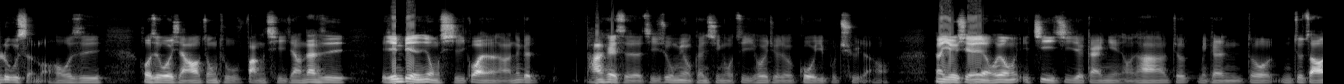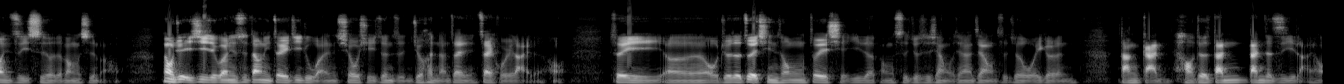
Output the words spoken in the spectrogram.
录什么，或是，或是我想要中途放弃这样，但是已经变成一种习惯了哈。那个 podcast 的集数没有更新，我自己会觉得过意不去了哈。那有些人会用一季一季的概念哈，他就每个人都你就找到你自己适合的方式嘛。那我觉得一季的关键是，当你这一季录完休息一阵子，你就很难再再回来了哈。所以呃，我觉得最轻松、最写意的方式就是像我现在这样子，就是我一个人单干，好，就是单单着自己来哈，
